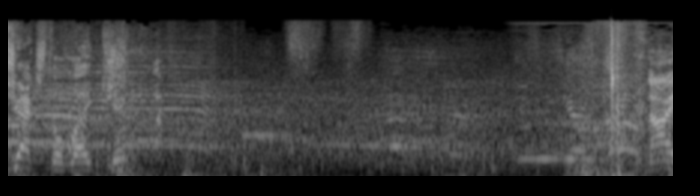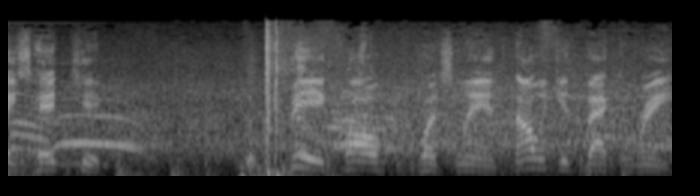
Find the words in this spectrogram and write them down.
Checks the leg kick. Nice head kick. Big, powerful punch lands. Now he gets back to range.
